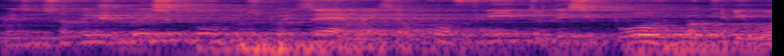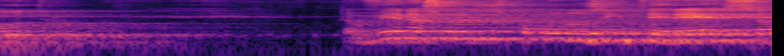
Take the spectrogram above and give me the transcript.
Mas eu só vejo dois cubos. Pois é, mas é o conflito desse povo com aquele outro. Então, ver as coisas como nos interessam,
